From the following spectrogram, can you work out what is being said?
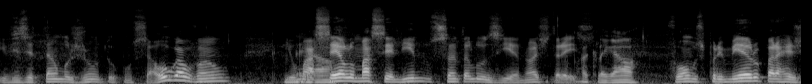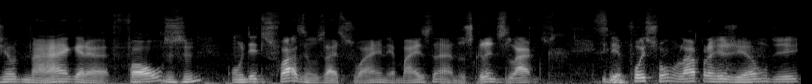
e visitamos junto com Saul Galvão e legal. o Marcelo Marcelino Santa Luzia, nós três. Oh, que legal. Fomos primeiro para a região de Niagara Falls, uhum. onde eles fazem os ice wine, é mais na, nos grandes lagos. Sim. E depois fomos lá para a região de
